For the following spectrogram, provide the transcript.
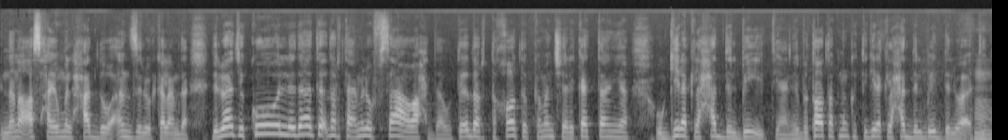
إن أنا أصحى يوم الاحد وأنزل والكلام ده دلوقتي كل ده تقدر تعمله في ساعة واحدة وتقدر تخاطب كمان شركات تانية وتجيلك لحد البيت يعني بطاقتك ممكن تجيلك لحد البيت دلوقتي مم.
